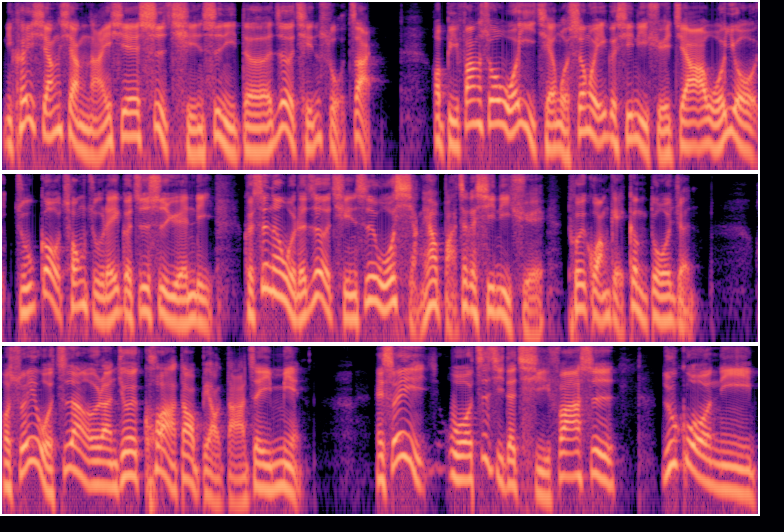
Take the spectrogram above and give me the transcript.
你可以想想哪一些事情是你的热情所在。比方说，我以前我身为一个心理学家，我有足够充足的一个知识原理，可是呢，我的热情是我想要把这个心理学推广给更多人，好，所以我自然而然就会跨到表达这一面。诶，所以我自己的启发是，如果你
